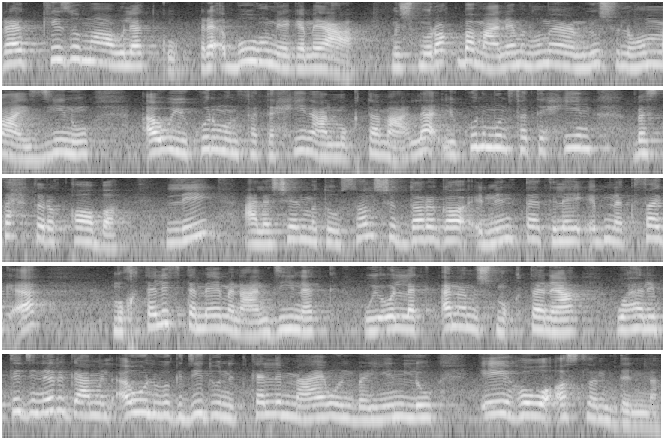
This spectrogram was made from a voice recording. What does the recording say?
ركزوا مع اولادكم راقبوهم يا جماعة. مش مراقبة معناه إن هم ما يعملوش اللي هم عايزينه أو يكونوا منفتحين على المجتمع. لا يكونوا منفتحين بس تحت رقابة. ليه؟ علشان ما توصلش لدرجه إن أنت تلاقي ابنك فجأة مختلف تماما عن دينك ويقول لك أنا مش مقتنع وهنبتدي نرجع من الأول وجديد ونتكلم معاه ونبين له إيه هو أصلا ديننا.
